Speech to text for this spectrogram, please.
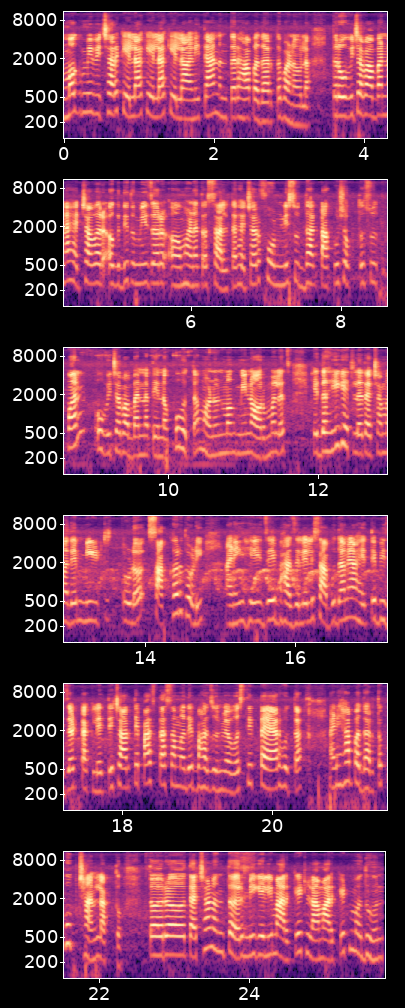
मग मी विचार केला केला केला आणि त्यानंतर हा पदार्थ बनवला. तर ओवीच्या बाबांना ह्याच्यावर अगदी तुम्ही जर म्हणत असाल तर ह्याच्यावर फोडणीसुद्धा टाकू शकतो सु पण ओवीच्या बाबांना ते नको होतं. म्हणून मग मी नॉर्मलच हे दही घेतलं. त्याच्यामध्ये मीठ थोडं साखर थोडी आणि हे जे भाजलेले साबुदाणे आहेत ते भिजत टाकले. ते चार ते पाच तासामध्ये भाजून व्यवस्थित तयार होतात आणि हा पदार्थ खूप छान लागतो. तर त्याच्यानंतर मी गेली मार्केटला. मार्केटमधून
